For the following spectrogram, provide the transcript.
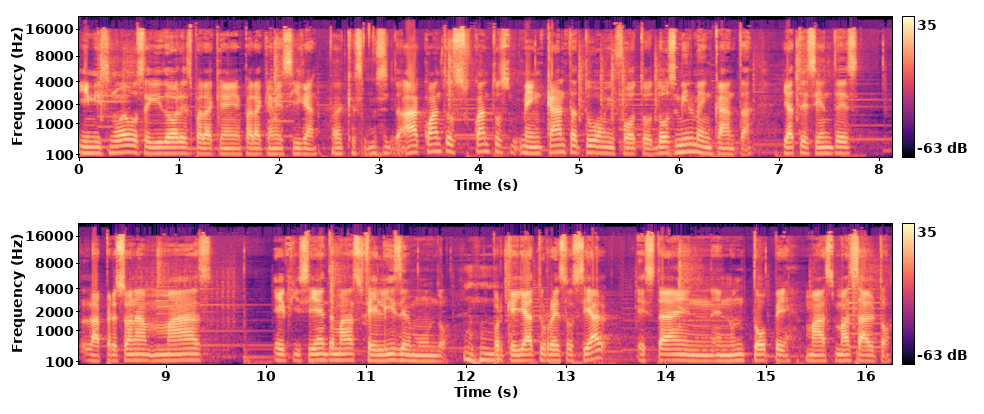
y mis nuevos seguidores para que, para que me sigan. Para que me sigan. Ah, ¿cuántos, ¿cuántos me encanta tuvo mi foto? 2000 me encanta. Ya te sientes la persona más eficiente, más feliz del mundo. Porque ya tu red social está en, un tope más, más alto.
